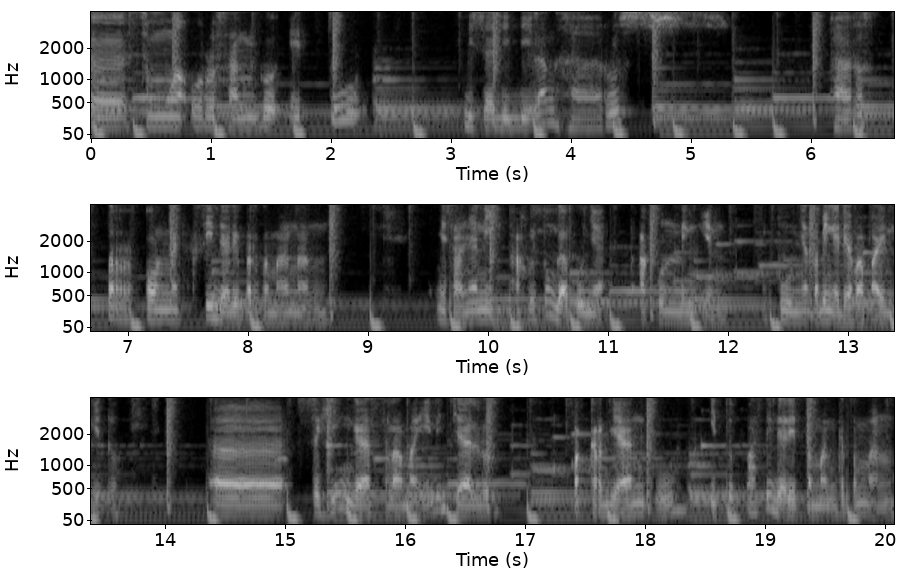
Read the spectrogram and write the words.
uh, semua urusanku itu bisa dibilang harus harus terkoneksi dari pertemanan. Misalnya nih, aku itu nggak punya akun LinkedIn, punya tapi nggak diapa-apain gitu. Uh, sehingga selama ini jalur pekerjaanku itu pasti dari teman ke teman.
